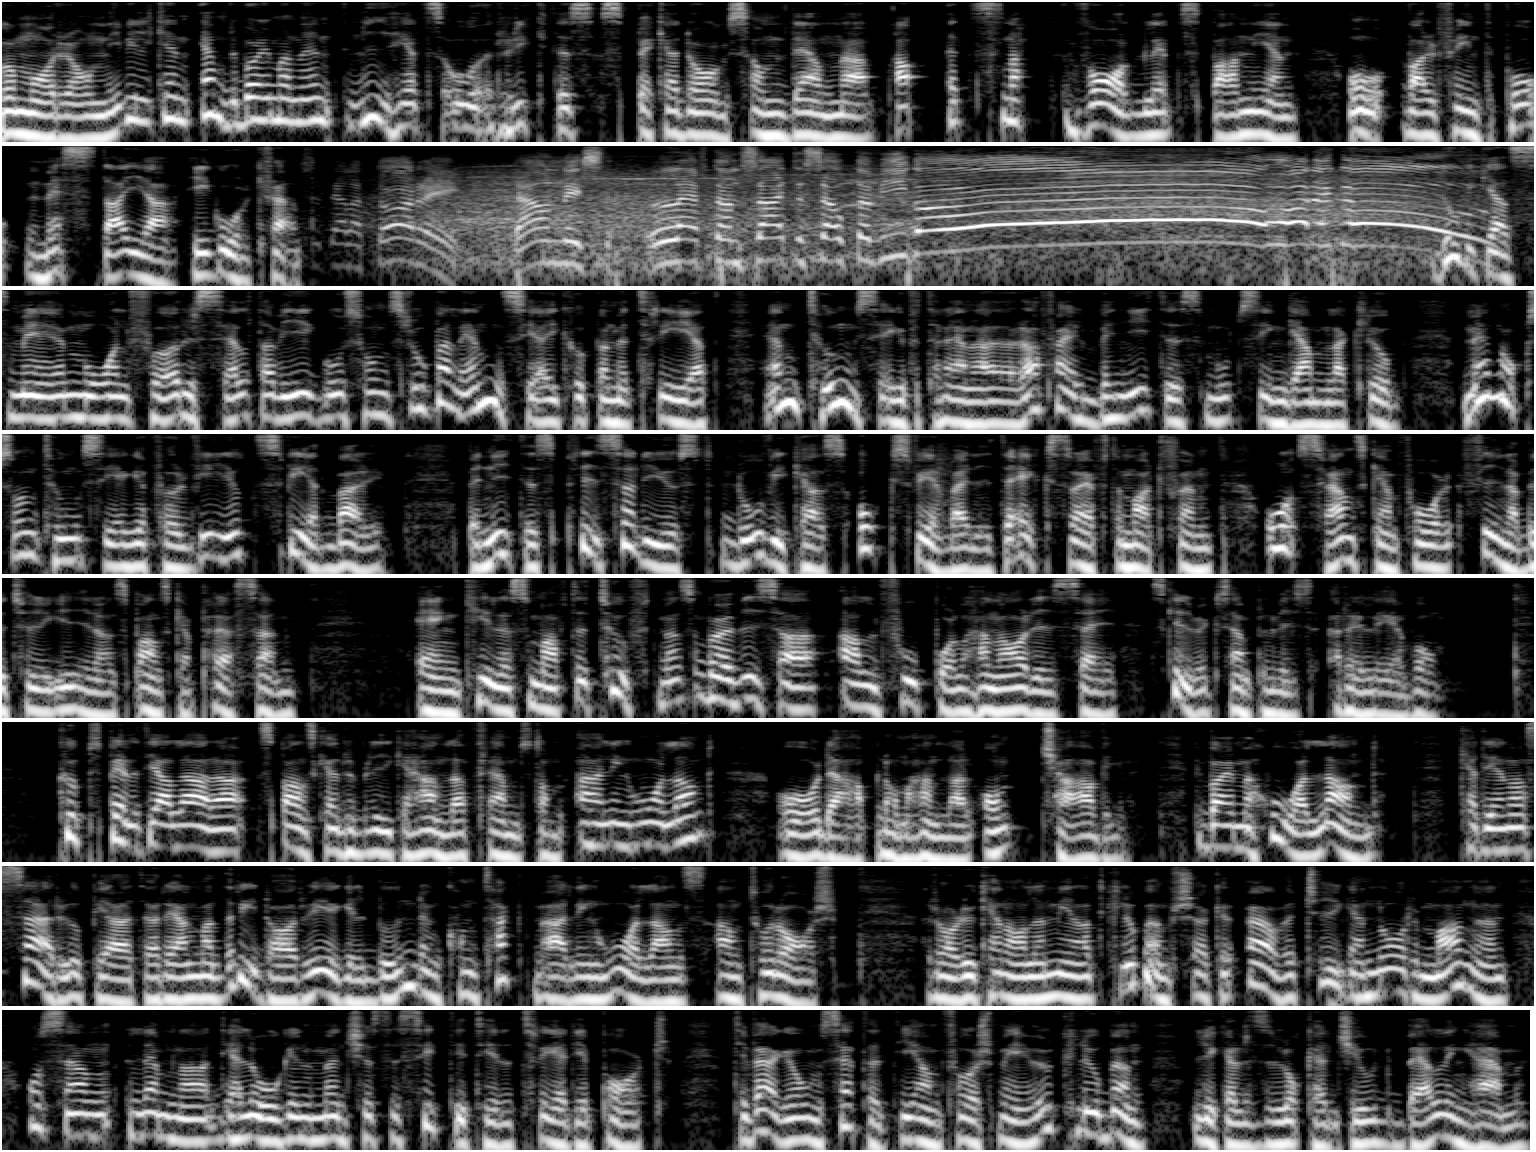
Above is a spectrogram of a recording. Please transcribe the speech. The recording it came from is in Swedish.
God morgon! I vilken ände börjar man en nyhets och ryktesspäckad dag som denna? Ja, ett snabbt val blev Spanien och varför inte på Mestalla igår kväll. Down this left on side to Celta Vigo! What! Dovikas med mål för Celta Vigo som slog Valencia i kuppen med 3-1. En tung seger för tränare Rafael Benitez mot sin gamla klubb, men också en tung seger för Viljot Svedberg. Benitez prisade just Dovikas och Svedberg lite extra efter matchen och svensken får fina betyg i den spanska pressen. En kille som haft det tufft men som börjar visa all fotboll han har i sig, skriver exempelvis Relevo. Kuppspelet i all ära, spanska rubriker handlar främst om Erling Haaland och de handlar om Xavi. Vi börjar med Haaland. Cadena Ser uppger att Real Madrid har regelbunden kontakt med Erling Haalands entourage. Radiokanalen menar att klubben försöker övertyga norrmannen och sen lämna dialogen med Manchester City till tredje part. Tillvägagångssättet jämförs med hur klubben lyckades locka Jude Bellingham.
